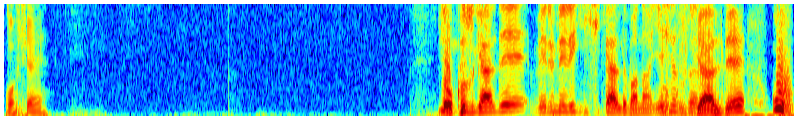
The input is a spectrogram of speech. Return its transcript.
Koşe. 9 geldi. Verimlilik 2 geldi bana. Yaşasın. 9 geldi. Uh!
